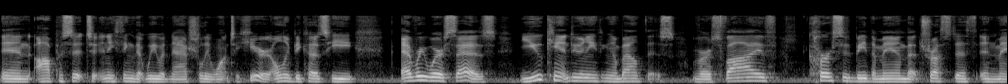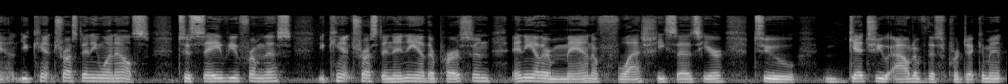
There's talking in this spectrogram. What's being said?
and opposite to anything that we would naturally want to hear, only because he everywhere says, You can't do anything about this. Verse 5 Cursed be the man that trusteth in man. You can't trust anyone else to save you from this. You can't trust in any other person, any other man of flesh, he says here, to get you out of this predicament.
